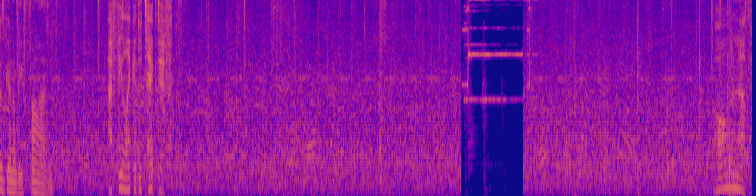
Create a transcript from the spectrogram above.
is gonna be fun. I feel like a detective. All or nothing.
